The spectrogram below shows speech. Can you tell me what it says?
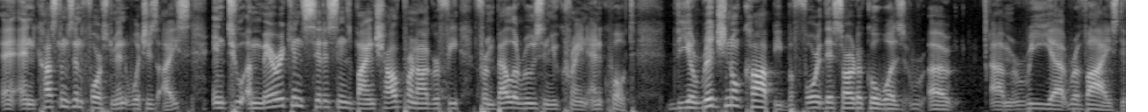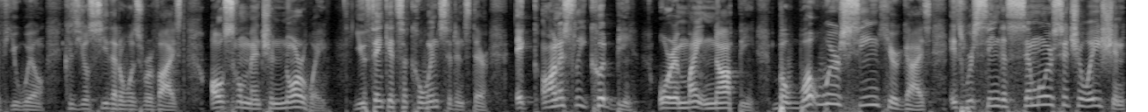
and Customs Enforcement, which is ICE, into American citizens buying child pornography from Belarus and Ukraine. End quote. The original copy before this article was. Uh, um, re uh, revised, if you will, because you'll see that it was revised. Also mentioned Norway. You think it's a coincidence there? It honestly could be, or it might not be. But what we're seeing here, guys, is we're seeing a similar situation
